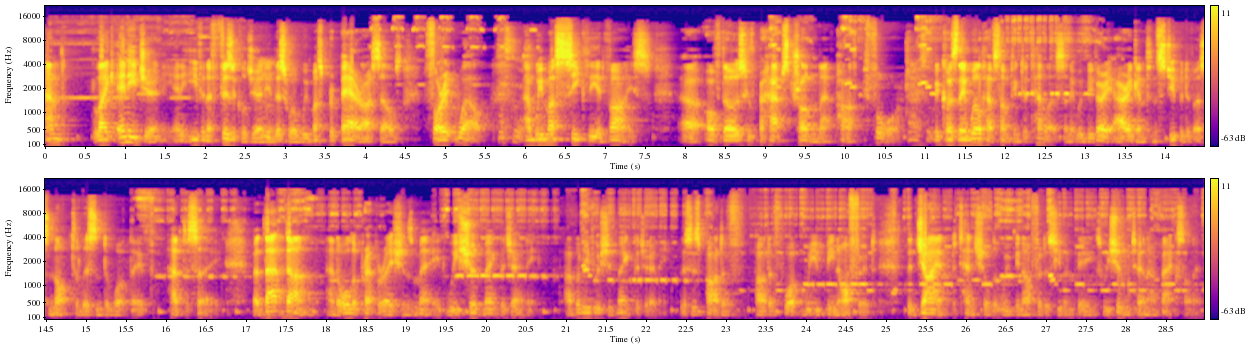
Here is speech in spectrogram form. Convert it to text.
And like any journey, any, even a physical journey in mm. this world, we must prepare ourselves for it well. And we must seek the advice uh, of those who've perhaps trodden that path before. Absolutely. Because they will have something to tell us, and it would be very arrogant and stupid of us not to listen to what they've had to say. But that done, and all the preparations made, we should make the journey. I believe we should make the journey. This is part of part of what we've been offered, the giant potential that we've been offered as human beings. We shouldn't turn our backs on it,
